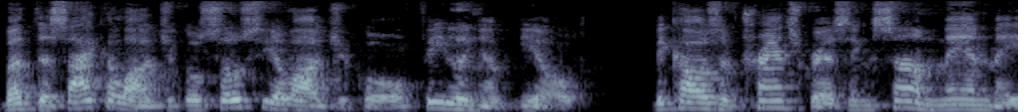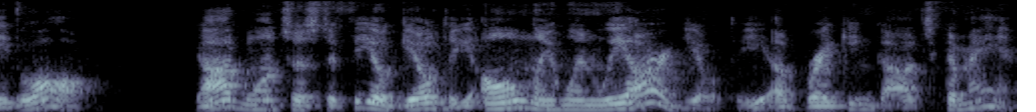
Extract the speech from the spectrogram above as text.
but the psychological, sociological feeling of guilt because of transgressing some man made law. God wants us to feel guilty only when we are guilty of breaking God's commands.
